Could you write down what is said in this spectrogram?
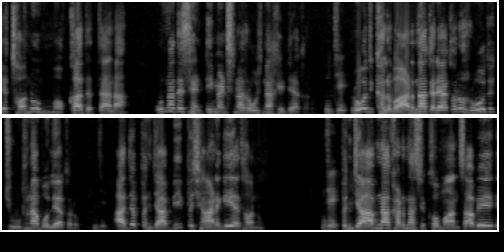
ਜੇ ਤੁਹਾਨੂੰ ਮੌਕਾ ਦਿੱਤਾ ਨਾ ਉਹਨਾਂ ਦੇ ਸੈਂਟੀਮੈਂਟਸ ਨਾਲ ਰੋਜ਼ ਨਾ ਖੇਡਿਆ ਕਰੋ। ਜੀ। ਰੋਜ਼ ਖਲਵਾੜ ਨਾ ਕਰਿਆ ਕਰੋ ਰੋਜ਼ ਝੂਠ ਨਾ ਬੋਲਿਆ ਕਰੋ। ਜੀ। ਅੱਜ ਪੰਜਾਬੀ ਪਛਾਣ ਗਏ ਆ ਤੁਹਾਨੂੰ। ਜੀ। ਪੰਜਾਬ ਨਾਲ ਖੜਨਾ ਸਿੱਖੋ ਮਾਨ ਸਾਹਿਬ ਇਹ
